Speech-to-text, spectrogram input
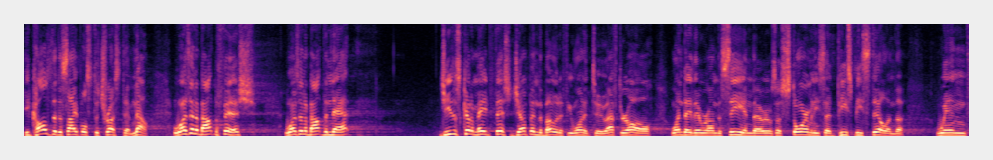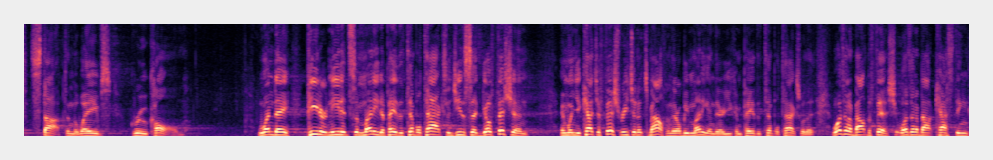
He calls the disciples to trust him. Now, it wasn't about the fish, it wasn't about the net. Jesus could have made fish jump in the boat if he wanted to. After all, one day they were on the sea and there was a storm, and he said, Peace be still. And the wind stopped and the waves grew calm. One day, Peter needed some money to pay the temple tax, and Jesus said, Go fishing. And when you catch a fish, reach in its mouth, and there will be money in there. You can pay the temple tax with it. It wasn't about the fish, it wasn't about casting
